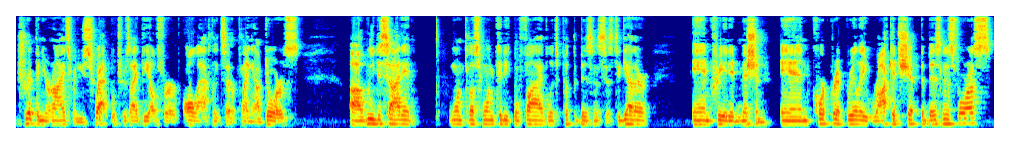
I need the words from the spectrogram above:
drip in your eyes when you sweat, which was ideal for all athletes that are playing outdoors. Uh, we decided one plus one could equal five. Let's put the businesses together and created Mission. And Court Grip really rocket shipped the business for us.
